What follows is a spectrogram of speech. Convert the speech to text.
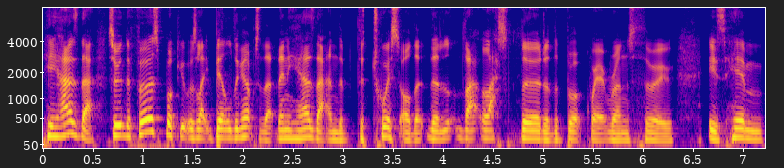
he has that. So in the first book, it was like building up to that. Then he has that, and the, the twist or the, the that last third of the book where it runs through is him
